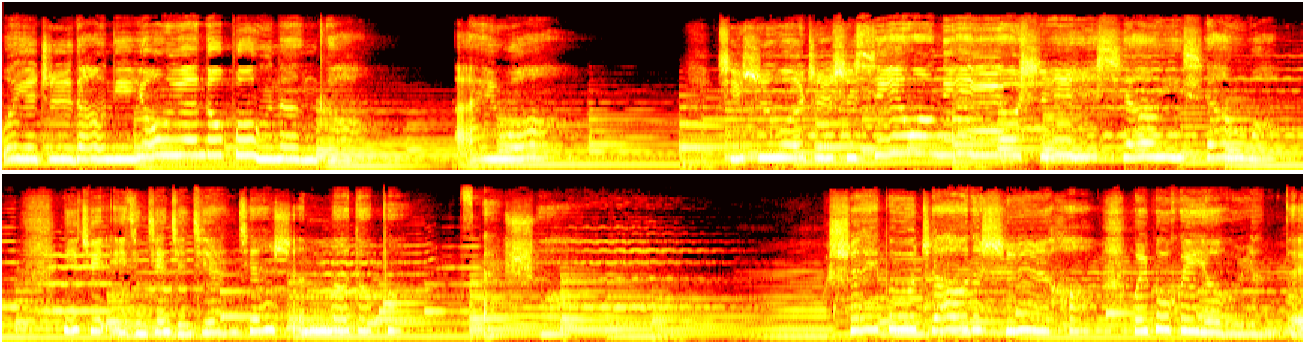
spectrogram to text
我也知道你永远都不能够爱我。其实我只是希望你有时想一想我，你却已经渐渐渐渐什么都不再说。不着的时候，会不会有人陪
